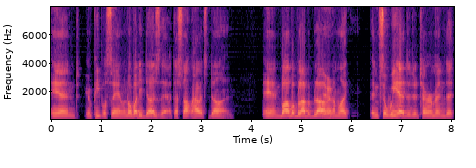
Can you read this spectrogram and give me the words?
And you know, people saying, well, nobody does that. That's not how it's done. And blah, blah, blah, blah, blah. Yeah. And I'm like, and so we had to determine that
